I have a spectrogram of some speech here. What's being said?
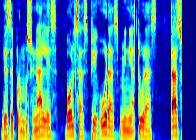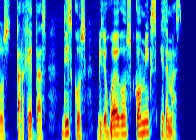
desde promocionales, bolsas, figuras, miniaturas, tazos, tarjetas, discos, videojuegos, cómics y demás.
